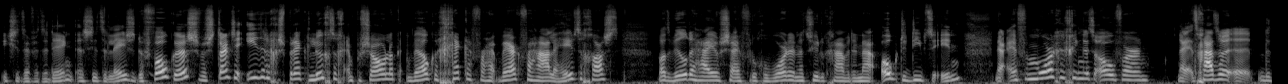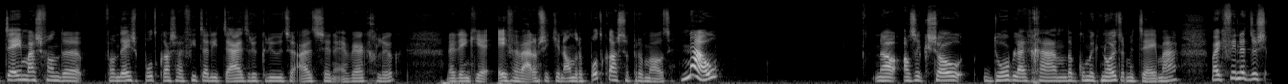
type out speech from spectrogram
Ik zit even te denken, en zit te lezen. De focus. We starten ieder gesprek luchtig en persoonlijk. Welke gekke werkverhalen heeft de gast? Wat wilde hij of zij vroeger worden? Natuurlijk gaan we daarna ook de diepte in. Nou, en vanmorgen ging het over. Nou, het gaat uh, de thema's van, de, van deze podcast zijn vitaliteit, recruten, uitzenden en werkgeluk. Dan denk je, even waarom zit je een andere podcast te promoten? Nou, nou, als ik zo door blijf gaan, dan kom ik nooit op mijn thema. Maar ik vind het dus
